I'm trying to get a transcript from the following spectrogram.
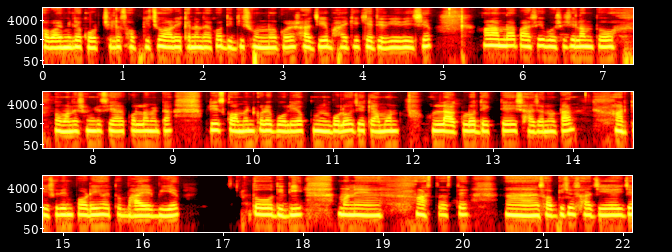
সবাই মিলে করছিল সব কিছু আর এখানে দেখো দিদি সুন্দর করে সাজিয়ে ভাইকে খেতে দিয়ে দিয়েছে। আর আমরা পাশেই বসেছিলাম, তো তোমাদের সঙ্গে শেয়ার করলাম এটা। প্লিজ কমেন্ট করে বলিও, বলো যে কেমন লাগল দেখতে সাজানোটা। আর কিছুদিন পরেই হয়তো ভাইয়ের বিয়ে। তো দিদি মানে আস্তে আস্তে সব কিছু সাজিয়ে যে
